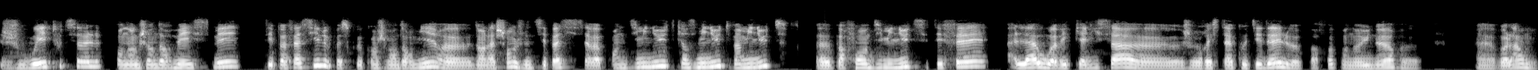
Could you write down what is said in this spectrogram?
jouer toute seule pendant que j'endormais Esme c'est pas facile parce que quand je vais endormir euh, dans la chambre, je ne sais pas si ça va prendre 10 minutes, 15 minutes, 20 minutes. Euh, parfois en 10 minutes, c'était fait. Là où avec Kalissa, euh, je restais à côté d'elle parfois pendant une heure. voilà, on,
